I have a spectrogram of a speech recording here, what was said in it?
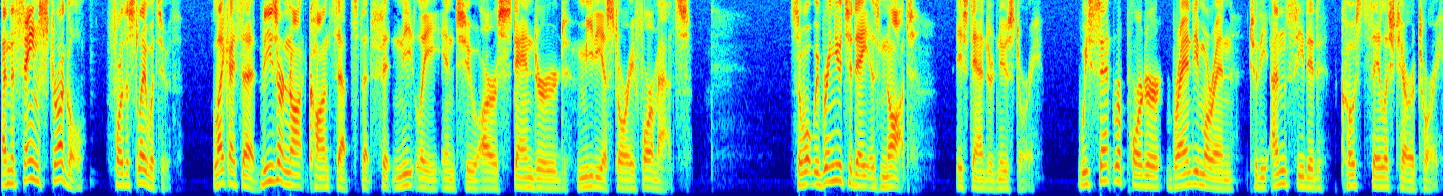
and the same struggle for the Tsleil-Waututh. Like I said, these are not concepts that fit neatly into our standard media story formats. So, what we bring you today is not a standard news story. We sent reporter Brandi Morin to the unceded Coast Salish territory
